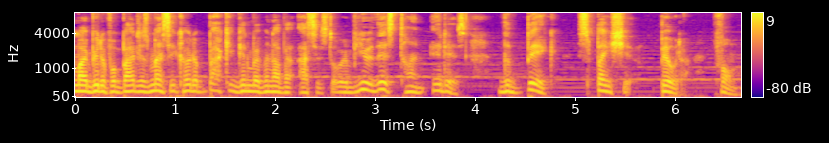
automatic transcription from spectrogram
my beautiful badges, Messy Coder back again with another asset store review. This time it is the big spaceship builder from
